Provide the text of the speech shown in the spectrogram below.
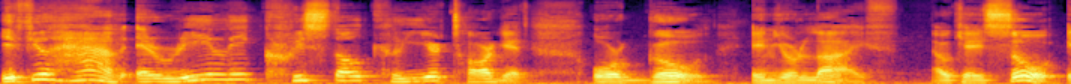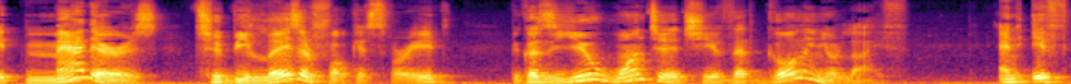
if you have a really crystal clear target or goal in your life, okay, so it matters to be laser focused for it because you want to achieve that goal in your life. And if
